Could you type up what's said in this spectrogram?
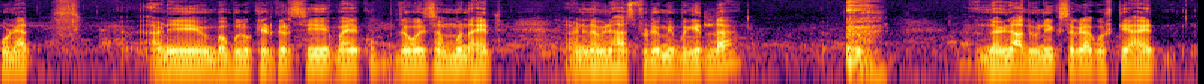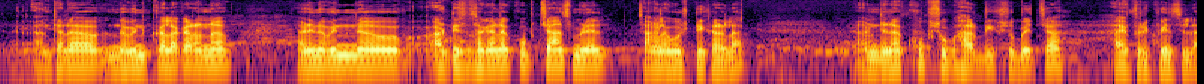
पुण्यात. आणि बबलू खेडकरशी माझे खूप जवळ संबंध आहेत. आणि नवीन हा स्टुडिओ मी बघितला. नवीन आधुनिक सगळ्या गोष्टी आहेत. आणि त्याला नवीन कलाकारांना आणि नवीन आर्टिस्ट सगळ्यांना खूप चान्स मिळेल चांगल्या गोष्टी करायला. आणि त्यांना खूप शुभ हार्दिक शुभेच्छा हाय फ्रिक्वेन्सीला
